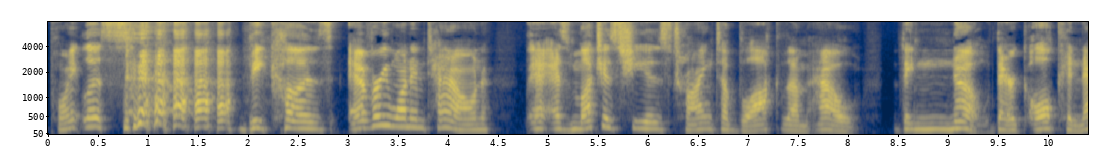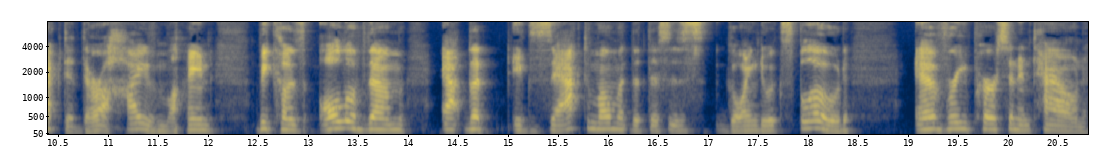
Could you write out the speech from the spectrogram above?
pointless because everyone in town, as much as she is trying to block them out, they know they're all connected. They're a hive mind because all of them at the exact moment that this is going to explode, every person in town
